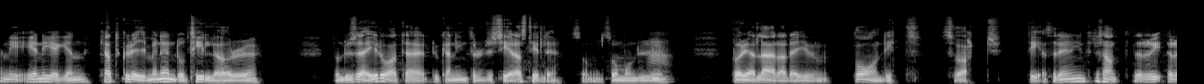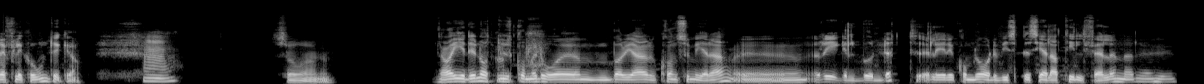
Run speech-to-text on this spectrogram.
en, en egen kategori men ändå tillhör, som du säger då, att här, du kan introduceras till det. Som, som om du mm. börjar lära dig vanligt svart te. Så det är en intressant re reflektion tycker jag. Mm. Så Ja, är det något du kommer då eh, börja konsumera eh, regelbundet eller är det, kommer du ha det vid speciella tillfällen? Eller hur,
